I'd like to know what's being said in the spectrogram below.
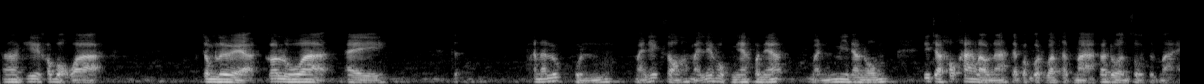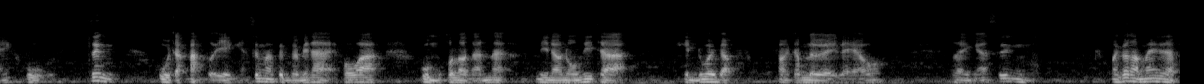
ทั้งที่เขาบอกว่าจำเลยอะก็รู้ว่า ไอคณะลูกขุนหมายเลขสองหมายเลขหกเนี้ยคนเนี้ยเหมือนมีแนวโน้ม ที่จะเข้าข้างเรานะ แต่ปรากฏวันถัดมาก็โดนส่งจดหมายขู่ซึ่งขู่จากฝั่งตัวเองเนี่ยซึ่งมันเป็นไปไม่ได้ เพราะว่ากลุ่มคนเหล่านั้นน่ะ มีแนวโน้มที่จะเห็นด้วยกับฝั่งจำเลยแล้ว อะไรอย่างเงี้ย ซึ่งมันก็ทำให้แบบ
